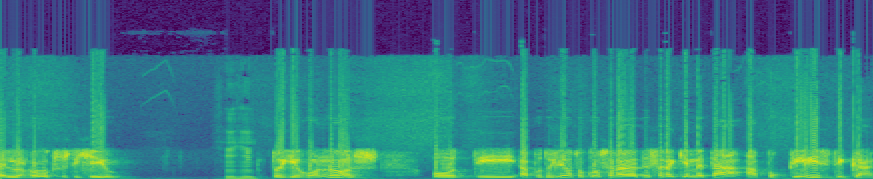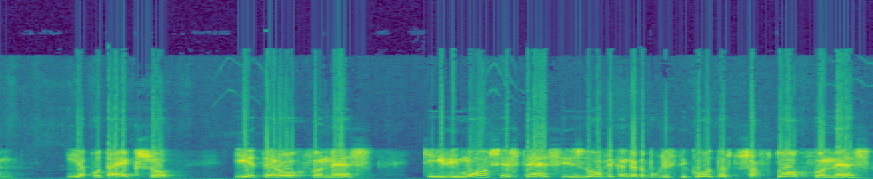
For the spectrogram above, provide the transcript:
ελληνορθόδοξου Το γεγονός ότι από το 1844 και μετά αποκλείστηκαν ή από τα έξω οι ετερόχθονες και οι δημόσιες θέσεις δόθηκαν κατά αποκλειστικότητα στους αυτόχθονες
